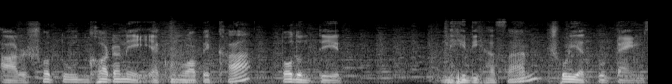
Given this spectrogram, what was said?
আর শত উদ্ঘাটনে এখনও অপেক্ষা তদন্তের। মেহেদি হাসান, শরিয়াতপুর টাইমস।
